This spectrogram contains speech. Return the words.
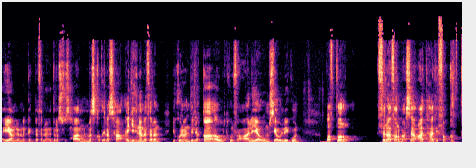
أيام لما كنت مثلا أدرس في صحار من مسقط إلى صحار أجي هنا مثلا يكون عندي لقاء أو تكون فعالية أو أمسية أو اللي يكون بضطر ثلاث أربع ساعات هذه فقط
